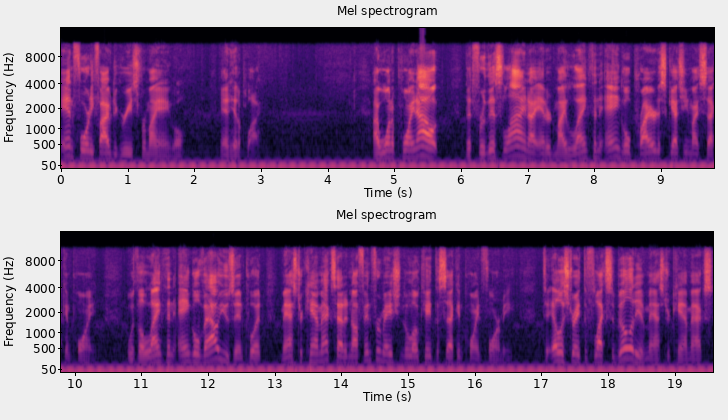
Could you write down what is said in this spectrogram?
and 45 degrees for my angle and hit apply. I want to point out that for this line I entered my length and angle prior to sketching my second point. With the length and angle values input, Mastercam X had enough information to locate the second point for me. To illustrate the flexibility of Mastercam X,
